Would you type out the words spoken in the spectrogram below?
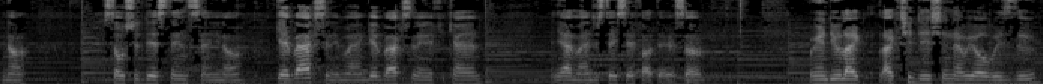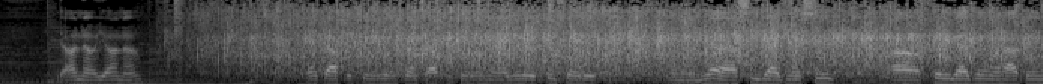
you know, social distance, and you know, get vaccinated, man. Get vaccinated if you can. And yeah, man, just stay safe out there. So we're gonna do like like tradition that we always do. Y'all know, y'all know. Thank y'all for tuning in. Thank y'all for tuning in. I really appreciate it. And yeah, I'll see you guys next week. Uh, fill you guys in what happened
